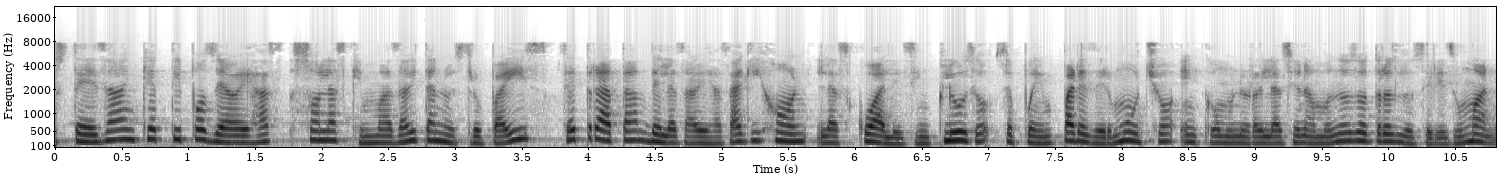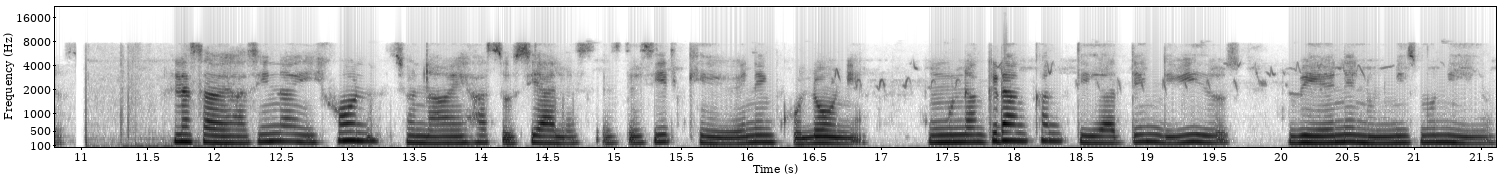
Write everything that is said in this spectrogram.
¿Ustedes saben qué tipos de abejas son las que más habitan nuestro país? Se trata de las abejas aguijón, las cuales incluso se pueden parecer mucho en cómo nos relacionamos nosotros los seres humanos. Las abejas sin aguijón son abejas sociales, es decir, que viven en colonia. Una gran cantidad de individuos viven en un mismo nido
